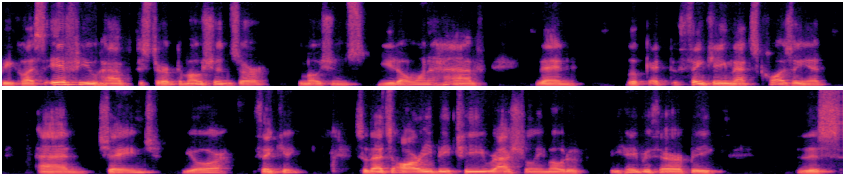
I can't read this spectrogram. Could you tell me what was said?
because if you have disturbed emotions or emotions you don't want to have, then look at the thinking that's causing it and change your thinking. So that's REBT, Rational Emotive Behavior Therapy. This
